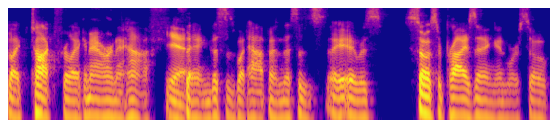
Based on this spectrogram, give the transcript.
like talked for like an hour and a half yeah. saying, This is what happened. This is, it was so surprising. And we're so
